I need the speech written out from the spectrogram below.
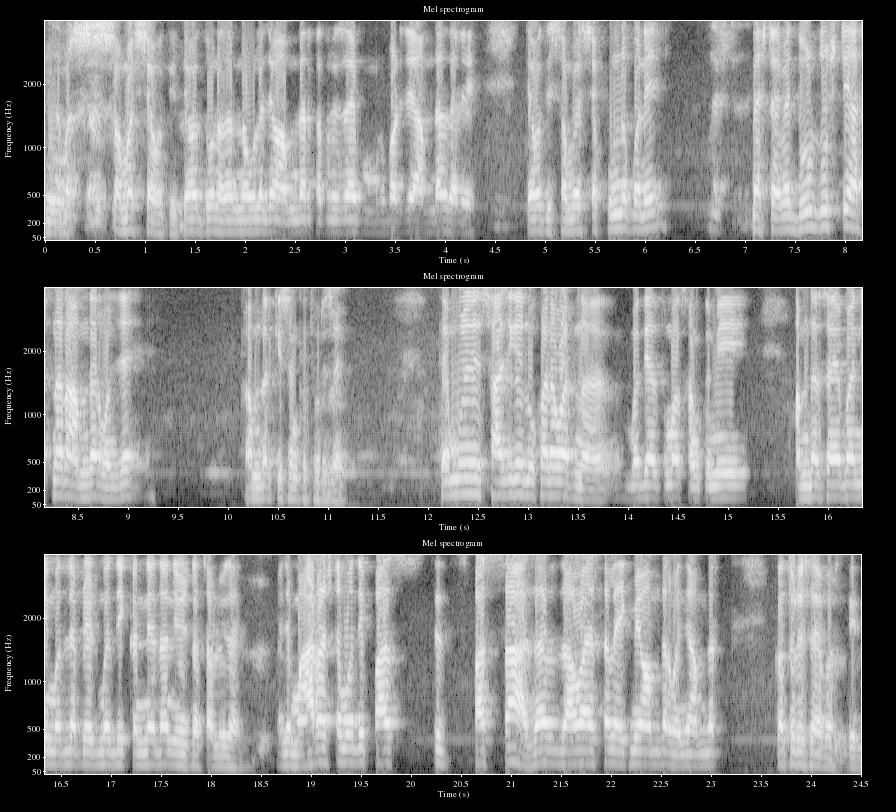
समस्या होती. समस्या होती. तेव्हा दोन हजार नऊ ला जेव्हा आमदार कथोरे साहेब मुरबाडचे आमदार झाले तेव्हा ती समस्या पूर्णपणे नष्ट म्हणजे दूरदृष्टी असणारा आमदार म्हणजे आमदार किसन कथोरे साहेब. त्यामुळे साहजिक लोकांना वाटणार मध्ये आता तुम्हाला सांगतो मी आमदार साहेबांनी मधल्या प्लेटमध्ये कन्यादान योजना चालू झाली. म्हणजे महाराष्ट्रामध्ये पाच ते पाच सहा हजार जावा असलेला एकमेव आमदार म्हणजे आमदार कथोरे साहेब असतील.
